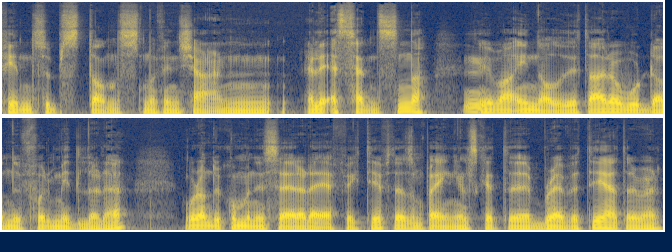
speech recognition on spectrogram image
finn substansen og finn kjernen, eller essensen, da, i hva innholdet ditt er, og hvordan du formidler det. Hvordan du kommuniserer det effektivt. Det som på engelsk heter brevity, heter det vel.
